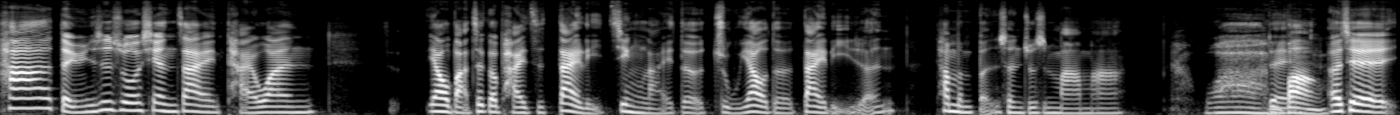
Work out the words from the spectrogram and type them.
它等于是说，现在台湾要把这个牌子代理进来的主要的代理人，他们本身就是妈妈，哇，对很，棒。而且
